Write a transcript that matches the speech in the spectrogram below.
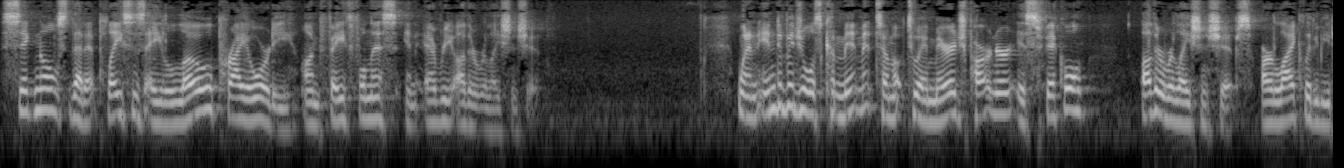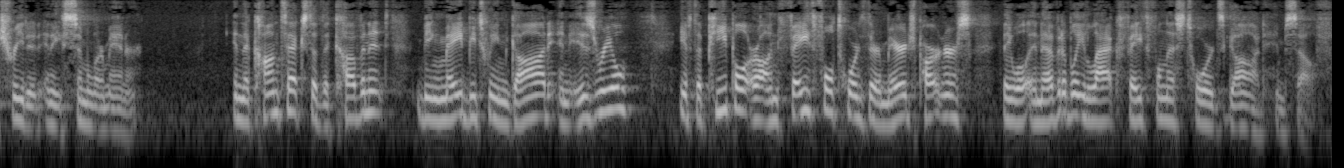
signals that it places a low priority on faithfulness in every other relationship. When an individual's commitment to, to a marriage partner is fickle, other relationships are likely to be treated in a similar manner. In the context of the covenant being made between God and Israel, if the people are unfaithful towards their marriage partners, they will inevitably lack faithfulness towards God Himself.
